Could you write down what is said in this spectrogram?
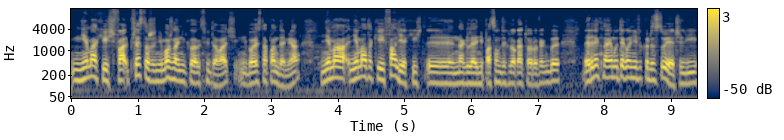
nie ma jakiejś fali, przez to, że nie można nikogo eksmitować, bo jest ta pandemia, nie ma, nie ma takiej fali jakichś y, nagle niepłacących lokatorów, jakby rynek najmu tego nie wykorzystuje, czyli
